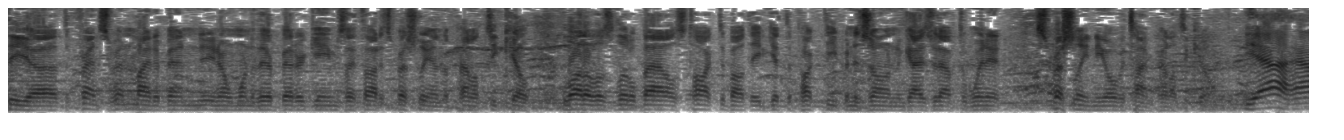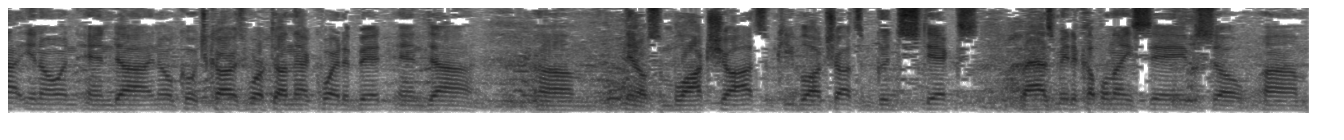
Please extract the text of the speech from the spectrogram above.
the uh, defensemen might have been you know one of their better games. I thought, especially on the penalty kill. A lot of those little battles talked about. They'd get the puck deep in the zone, and guys would have to win it, especially in the overtime penalty kill. Yeah, you know, and, and uh, I know Coach Carr's worked on that quite a bit, and uh, um, you know, some block shots, some key block shots, some good sticks. Laz made a couple nice saves, so um,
